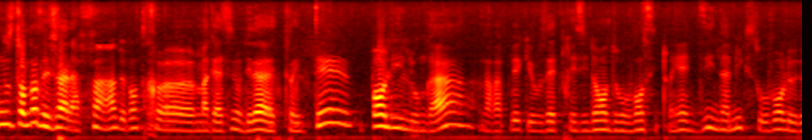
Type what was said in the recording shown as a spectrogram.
Nous sommes déjà à la fin hein, de notre euh, magazine au-delà de l'actualité. Paul Ilunga, on a rappelé que vous êtes président du mouvement citoyen dynamique sauvant le,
